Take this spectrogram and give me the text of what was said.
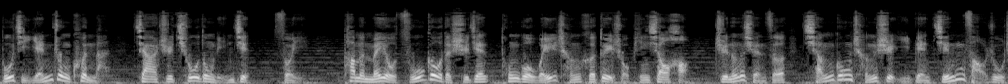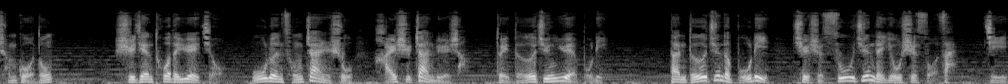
补给严重困难，加之秋冬临近，所以他们没有足够的时间通过围城和对手拼消耗，只能选择强攻城市，以便尽早入城过冬。时间拖得越久，无论从战术还是战略上，对德军越不利。但德军的不利却是苏军的优势所在，即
